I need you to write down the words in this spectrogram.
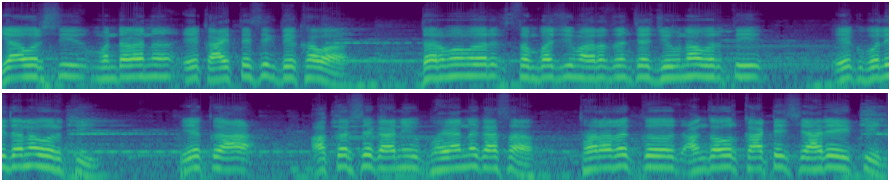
यावर्षी मंडळानं एक ऐतिहासिक देखावा. धर्मवर संभाजी महाराजांच्या जीवनावरती एक बलिदानावरती एक आ आकर्षक आणि भयानक असा थरारक अंगावर काटे शहारे येतील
